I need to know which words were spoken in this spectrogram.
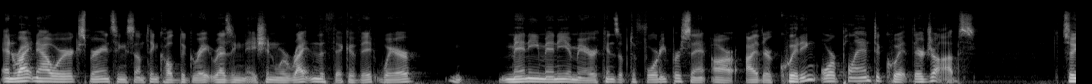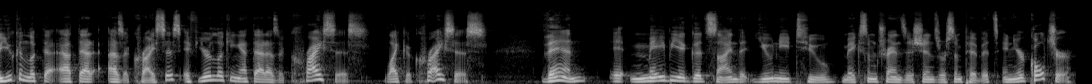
And right now we're experiencing something called the Great Resignation. We're right in the thick of it where many, many Americans, up to 40%, are either quitting or plan to quit their jobs. So you can look at that as a crisis. If you're looking at that as a crisis, like a crisis, then it may be a good sign that you need to make some transitions or some pivots in your culture.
